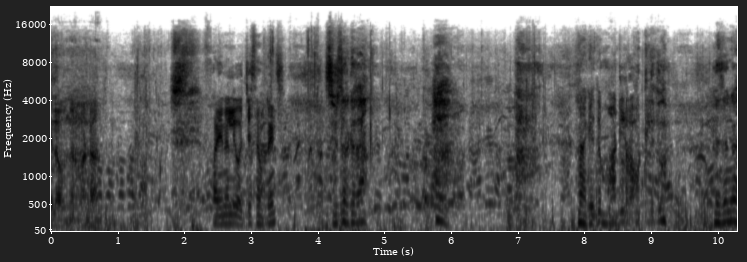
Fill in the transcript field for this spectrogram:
ఇలా ఉందన్నమాట. ఫైనల్లీ వచ్చేసాం ఫ్రెండ్స్ చూసారు కదా? నాకైతే మాటలు రావట్లేదు. నిజంగా.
